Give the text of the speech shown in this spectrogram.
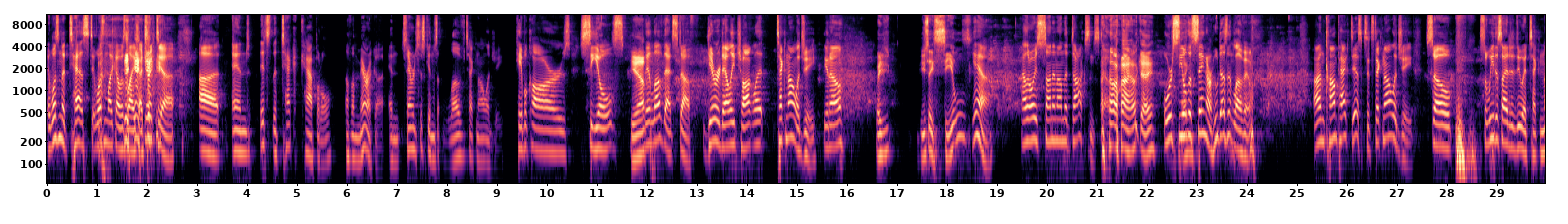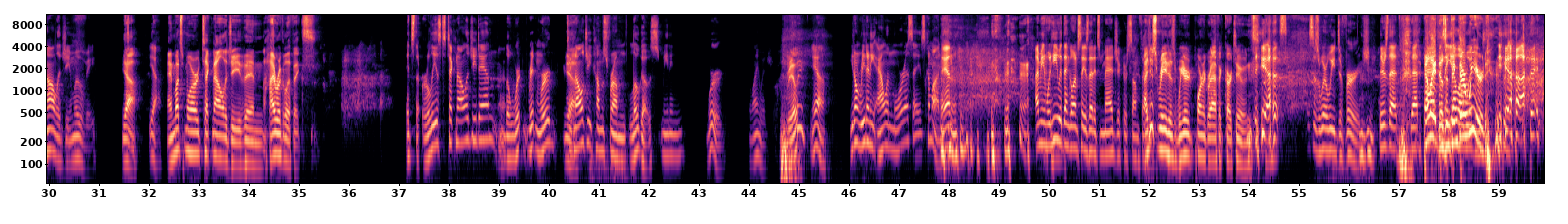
It wasn't a test. It wasn't like I was like, I tricked you. Uh, and it's the tech capital of America. And San Franciscans love technology. Cable cars, seals. yeah. They love that stuff. Ghirardelli chocolate, technology, you know? Wait, you, you say seals? Yeah. Now they're always sunning on the docks and stuff. All right, okay. Or Seal the Singer. Who doesn't love him? on compact discs, it's technology. So, so we decided to do a technology movie. Yeah. Yeah. And much more technology than hieroglyphics. It's the earliest technology, Dan. The wor- written word Yeah. technology comes from logos, meaning word, the language. Really? Yeah. You don't read any Alan Moore essays? Come on, man. I mean, what he would then go on and say is that it's magic or something. I just read his weird pornographic cartoons. yes. This is where we diverge. There's that that. path Elliott in the doesn't think yellow they're weird. yeah. I think-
